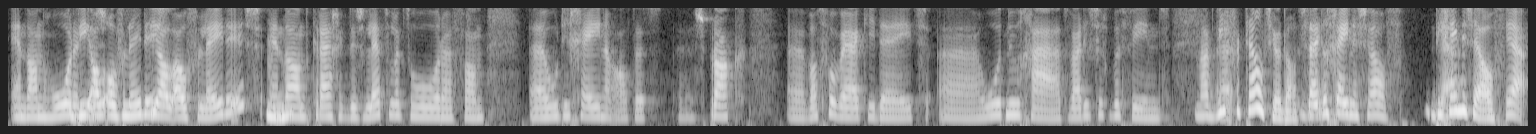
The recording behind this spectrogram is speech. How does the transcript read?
En dan hoor ik. Die dus, al overleden is? Die al overleden is. Mm -hmm. En dan krijg ik dus letterlijk te horen van hoe diegene altijd sprak. Uh, wat voor werk hij deed, uh, hoe het nu gaat, waar hij zich bevindt. Maar wie uh, vertelt jou dat? Zij, degene zelf. Diegene ja. zelf? Ja,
